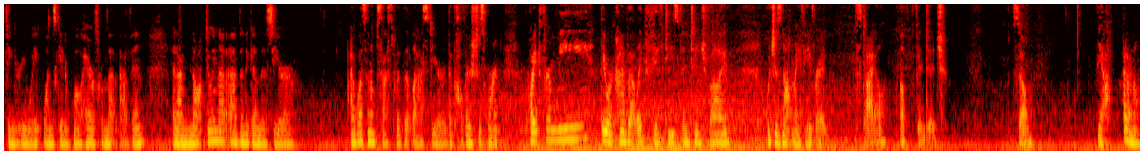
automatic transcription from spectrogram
fingering weight, one skein of mohair from that Advent, and I'm not doing that Advent again this year. I wasn't obsessed with it last year. The colors just weren't quite for me. They were kind of that like 50s vintage vibe, which is not my favorite style of vintage. So yeah, I don't know.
